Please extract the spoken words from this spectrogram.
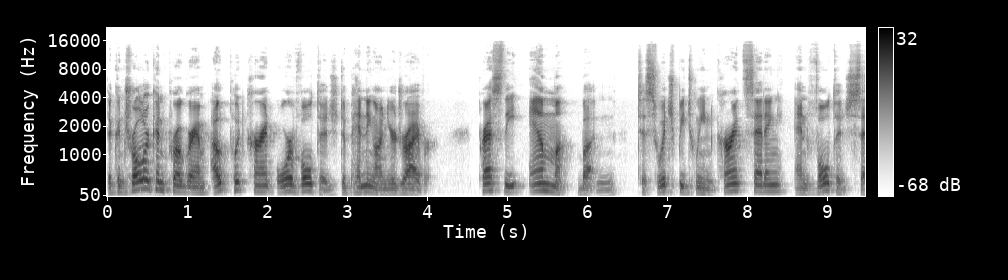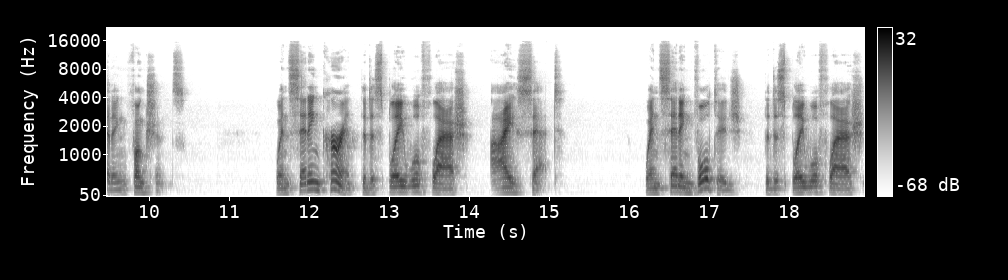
The controller can program output current or voltage depending on your driver. Press the M button to switch between current setting and voltage setting functions. When setting current, the display will flash I set. When setting voltage, the display will flash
